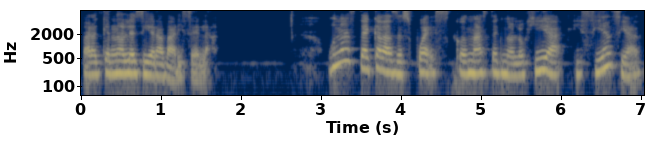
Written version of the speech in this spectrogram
para que no les diera varicela. Unas décadas después, con más tecnología y ciencia,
